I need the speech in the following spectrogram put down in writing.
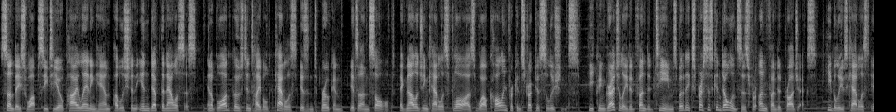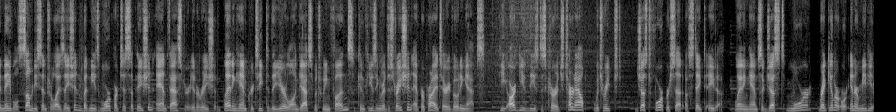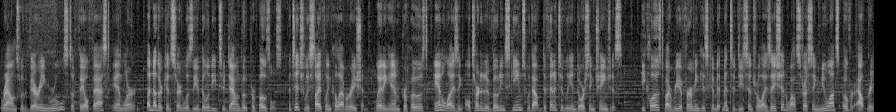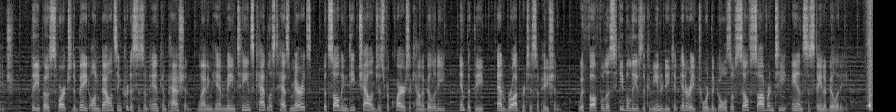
SundaeSwap CTO Pi Lanningham published an in depth analysis in a blog post entitled Catalyst Isn't Broken, It's Unsolved, acknowledging Catalyst's flaws while calling for constructive solutions. He congratulated funded teams but expresses condolences for unfunded projects. He believes Catalyst enables some decentralization but needs more participation and faster iteration. Lanningham critiqued the year long gaps between funds, confusing registration, and proprietary voting apps. He argued these discouraged turnout, which reached just 4% of staked ADA. Lanningham suggests more regular or intermediate rounds with varying rules to fail fast and learn. Another concern was the ability to downvote proposals, potentially stifling collaboration. Lanningham proposed analyzing alternative voting schemes without definitively endorsing changes. He closed by reaffirming his commitment to decentralization while stressing nuance over outrage. The post sparked debate on balancing criticism and compassion. Lanningham maintains Catalyst has merits, but solving deep challenges requires accountability, empathy, and broad participation. With thoughtfulness, he believes the community can iterate toward the goals of self sovereignty and sustainability.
